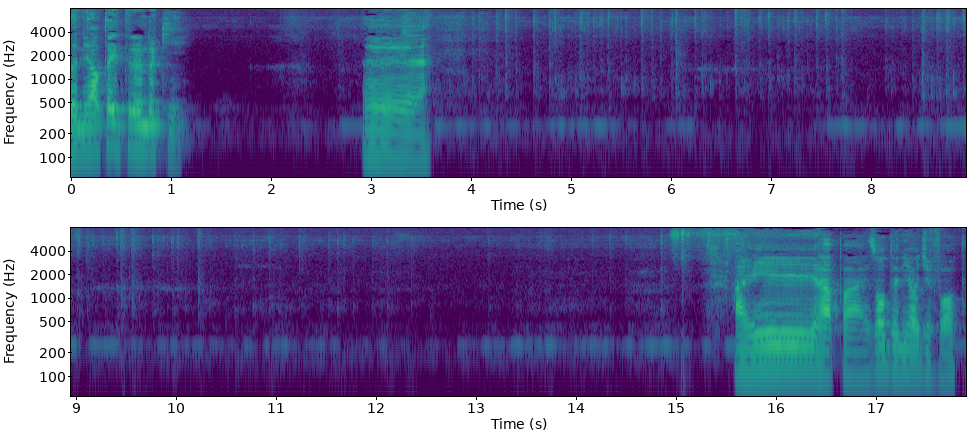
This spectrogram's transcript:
Daniel está entrando aqui. É... Aí, rapaz, olha o Daniel de volta.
